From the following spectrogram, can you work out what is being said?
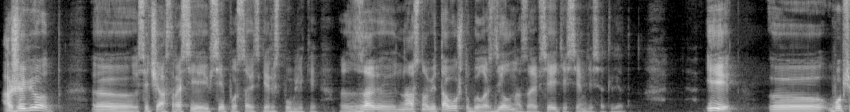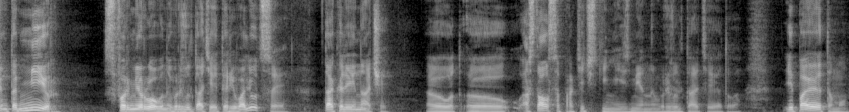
А живет сейчас Россия и все постсоветские республики за, на основе того, что было сделано за все эти 70 лет. И, э, в общем-то, мир, сформированный в результате этой революции, так или иначе, вот, э, остался практически неизменным в результате этого. И поэтому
